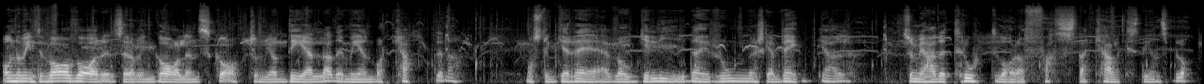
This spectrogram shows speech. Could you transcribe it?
om de inte var varelser av en galenskap som jag delade med enbart katterna, måste gräva och glida i romerska väggar som jag hade trott vara fasta kalkstensblock.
